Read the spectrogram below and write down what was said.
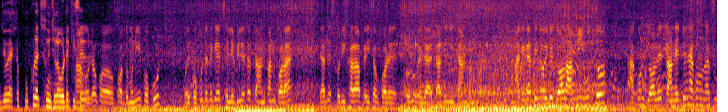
যে একটা পুকুর আছে শুনছিলাম ওটা হ্যাঁ কিসের ওটা ক- কদমণি পুকুর। ওই পুকুরটা থেকে ছেলেপিলে সব চান পান করায়। যাদের শরীর খারাপ এইসব করে সরু হয়ে যায় তাদের নিয়ে চান পান করায় আগেকার দিনে ওই যে জল আমনি উঠতো এখন জলের টানের জন্য এখন একটু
